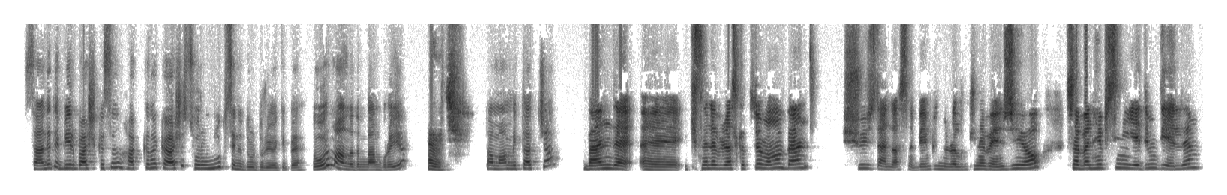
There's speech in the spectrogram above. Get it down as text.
Sende de bir başkasının hakkına karşı sorumluluk seni durduruyor gibi. Doğru mu anladım ben burayı? Evet. Tamam Mithatcan? Ben de e, ikisine de biraz katılıyorum ama ben şu yüzden de aslında benimki Nural'ınkine benziyor. Mesela ben hepsini yedim diyelim.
